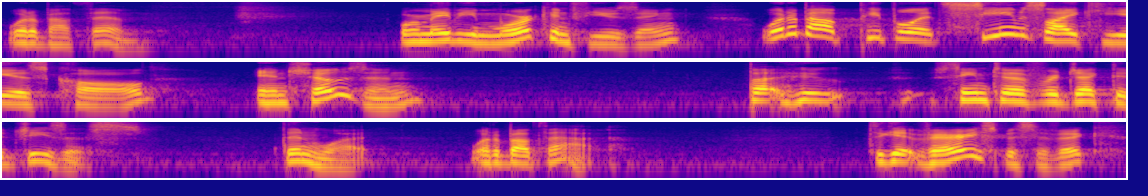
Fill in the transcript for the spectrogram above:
What about them? Or maybe more confusing, what about people it seems like he is called and chosen, but who seem to have rejected Jesus. Then what? What about that? To get very specific,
